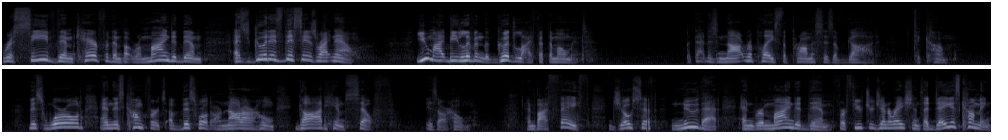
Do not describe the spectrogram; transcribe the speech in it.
received them, cared for them, but reminded them as good as this is right now, you might be living the good life at the moment. But that does not replace the promises of God to come. This world and this comforts of this world are not our home. God Himself is our home. And by faith, Joseph knew that and reminded them for future generations a day is coming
